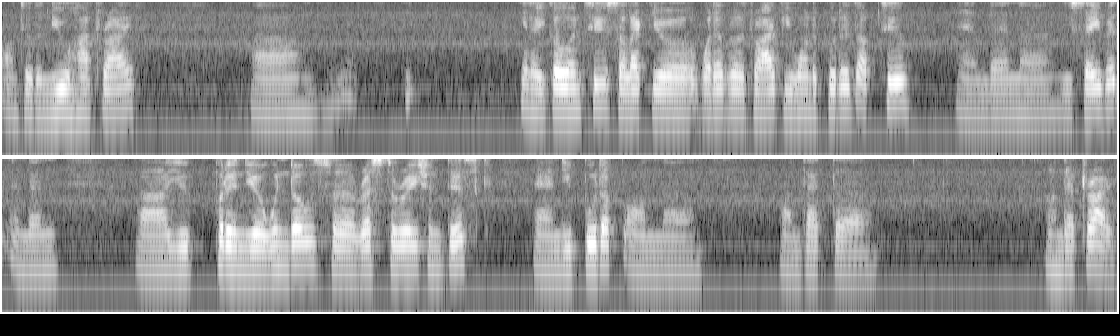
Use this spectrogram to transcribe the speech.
onto the new hard drive. Um, you know, you go into select your whatever drive you want to put it up to, and then uh, you save it, and then uh, you put in your Windows uh, restoration disk, and you boot up on uh, on that on that drive.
